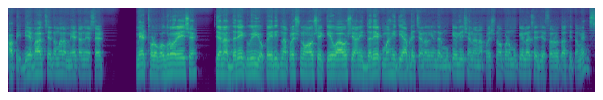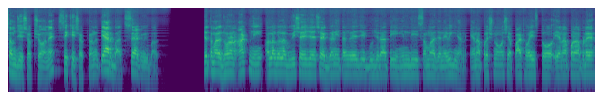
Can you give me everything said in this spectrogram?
આપી. બે ભાગ છે તમારા, મેટ અને સેટ. મેટ થોડોક અઘરો રહે છે. જેના દરેક વીડિયો કઈ રીતના પ્રશ્નો આવશે, કેવા આવશે, આની દરેક માહિતી આપણે ચેનલની અંદર મૂકેલી છે અને આના પ્રશ્નો પણ મૂકેલા છે જે સરળતાથી તમે સમજી શકશો અને શીખી શકશો. અને ત્યારબાદ સેટ વિભાગ. જે તમારે ધોરણ આઠની અલગ અલગ વિષય જે છે, ગણિત, અંગ્રેજી, ગુજરાતી, હિન્દી, સમાજ અને વિજ્ઞાન, એના પ્રશ્નો હશે પાઠ તો એના પણ આપણે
